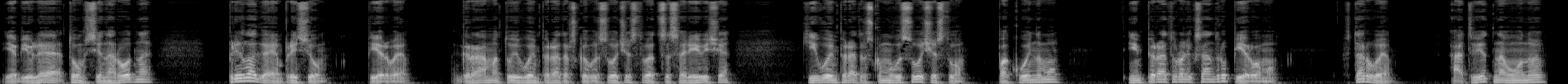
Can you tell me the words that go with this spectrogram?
и объявляя о том всенародно, прилагаем при сём первое грамоту его императорского высочества цесаревича к его императорскому высочеству, покойному императору Александру I. Второе. Ответ на оную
